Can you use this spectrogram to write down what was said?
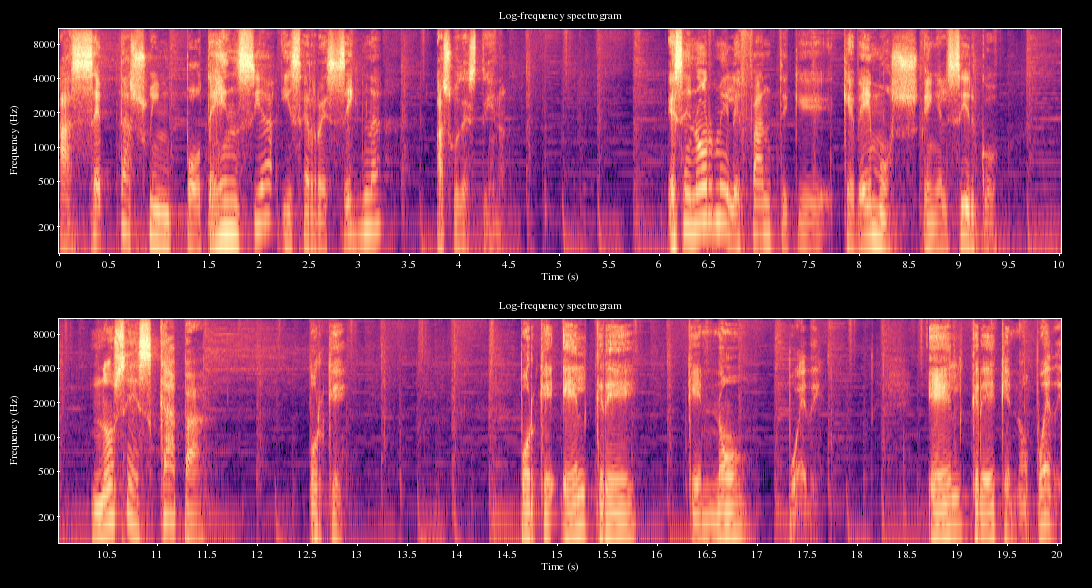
acepta su impotencia y se resigna a su destino. Ese enorme elefante que, vemos en el circo no se escapa. ¿Por qué? Porque él cree que no puede. Él cree que no puede.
